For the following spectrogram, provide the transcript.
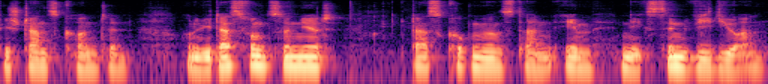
Bestandskonten. Und wie das funktioniert, das gucken wir uns dann im nächsten Video an.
